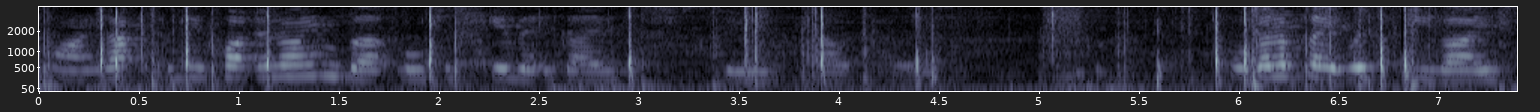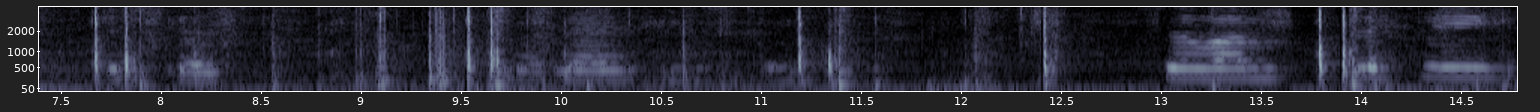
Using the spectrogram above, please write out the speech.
Right, that could be quite annoying, but we'll just give it a go just to see how it goes. We're going to play it risky, guys, just because. So, um, let's see.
